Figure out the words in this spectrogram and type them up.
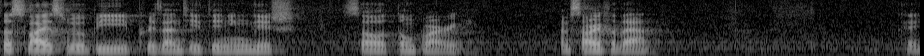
the slides will be presented in English, so don't worry. I'm sorry for that. Okay.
